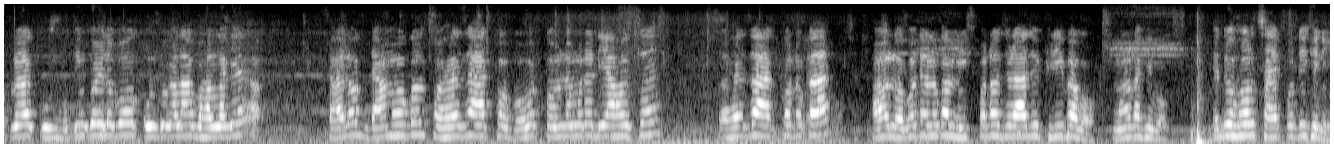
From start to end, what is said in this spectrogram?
আপোনাৰ বুকিং কৰি ল'ব। কোনটো কালাৰ ভালো লাগে। চাই লওক দাম হৈ গ'ল ছহেজাৰ আঠশ। বহুত কম দামতে দিয়া হৈছে। ছহেজাৰ আঠশ টকা। আৰু লগতে এনেকুৱা মিক্স পাটৰ যোৰা এযোৰ ফ্ৰী পাব। মনত ৰাখিব। এইটো হ'ল ছাইড পটিখিনি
